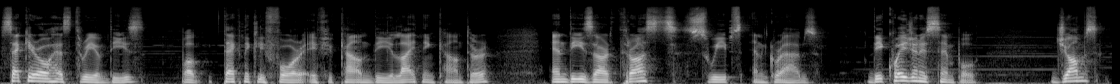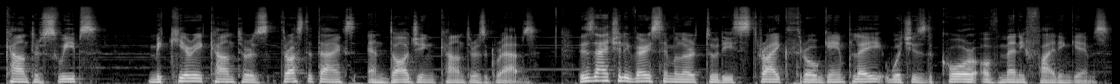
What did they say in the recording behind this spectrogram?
Sekiro has three of these, well technically four if you count the lightning counter, and these are thrusts, sweeps and grabs. The equation is simple. Jumps counter sweeps, Mikiri counters thrust attacks and dodging counters grabs. This is actually very similar to the strike throw gameplay which is the core of many fighting games.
